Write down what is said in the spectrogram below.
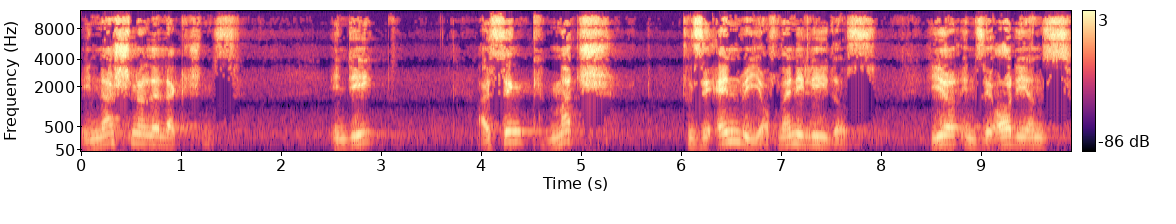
in national elections. Indeed, I think much to the envy of many leaders here in the audience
